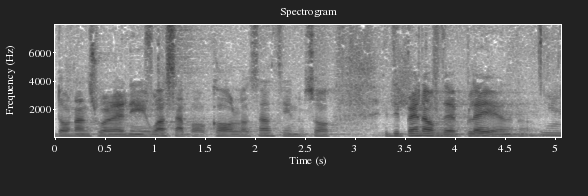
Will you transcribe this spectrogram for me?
don't answer any WhatsApp or call or something. So it depends of the player. Yeah.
